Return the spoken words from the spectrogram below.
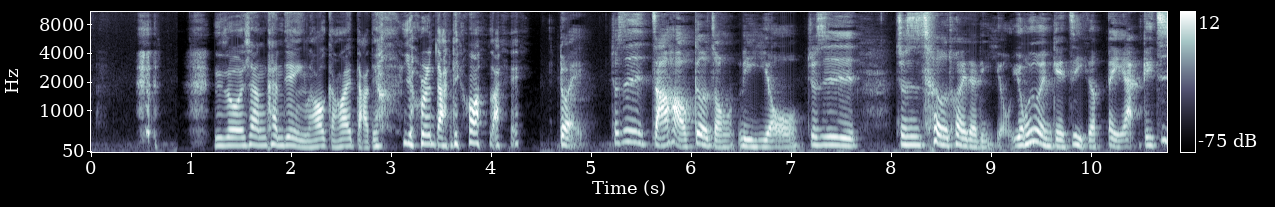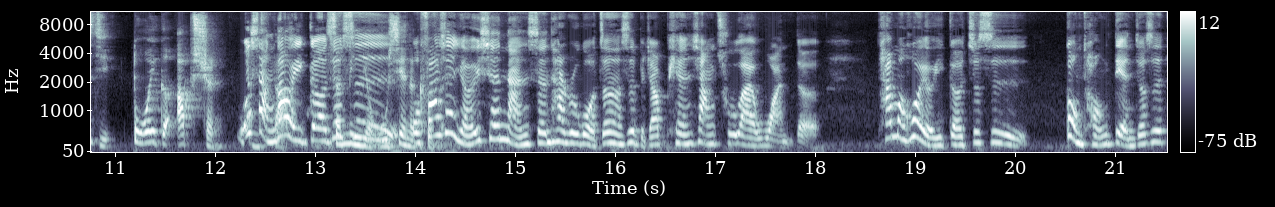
你说像看电影，然后赶快打电话，有人打电话来，对，就是找好各种理由，就是。就是撤退的理由，永远给自己一个备案，给自己多一个 option。我想到一个，就是我发现有一些男生，他如果真的是比较偏向出来玩的，他们会有一个就是共同点，就是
